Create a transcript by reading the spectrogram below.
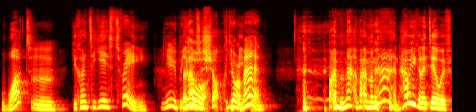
What? Mm, You're going to year three? you, but, But you're that was a shock to You're people. a man. But I'm a man. But I'm a man. How are you going to deal with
